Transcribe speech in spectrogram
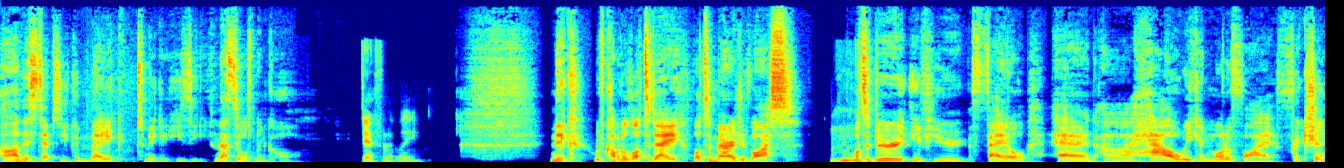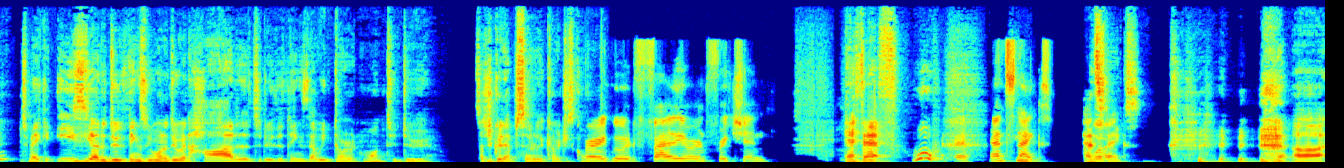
are there steps you can make to make it easy? And that's the ultimate goal. Definitely Nic, we've covered a lot today, lots of marriage advice, mm-hmm. what to do if you fail, and uh, how we can modify friction to make it easier to do the things we want to do and harder to do the things that we don't want to do. Such a good episode of the Coach's Corner. Very good. Failure and friction. FF. Woo! FF. And snakes. And Word. snakes. uh,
